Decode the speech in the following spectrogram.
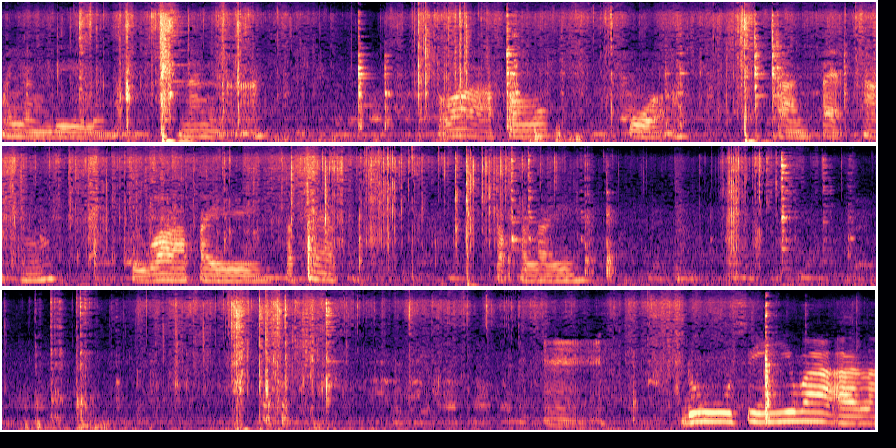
มาอย่างดีเลยค่ะนั่นนะเพราะว่าเขากลัวการแตกหักเนอะหรือว่าไปกระแทกกับอะไรดูซิว่าอะไร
